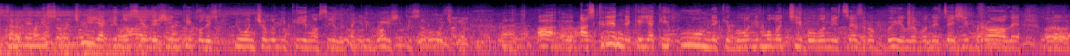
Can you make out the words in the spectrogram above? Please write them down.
старовинні сорочки, які носили жінки колись, і он чоловіки носили такі вишиті сорочки. А, а скринники, які умники, бо вони молодці, бо вони це зробили, вони це зібрали, е,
